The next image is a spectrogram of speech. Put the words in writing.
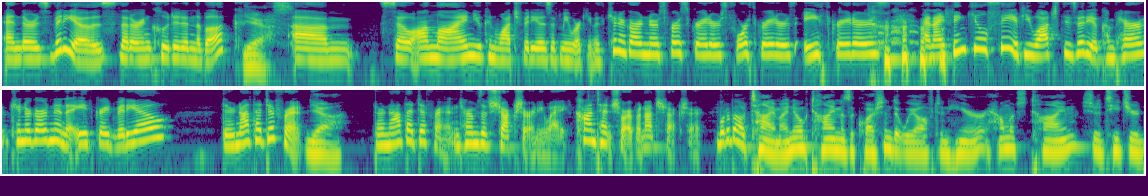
And there's videos that are included in the book. Yes. Um, so online, you can watch videos of me working with kindergartners, first graders, fourth graders, eighth graders. and I think you'll see if you watch these videos, compare kindergarten and an eighth grade video, they're not that different. yeah. They're not that different in terms of structure anyway. Content, sure, but not structure. What about time? I know time is a question that we often hear. How much time should a teacher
